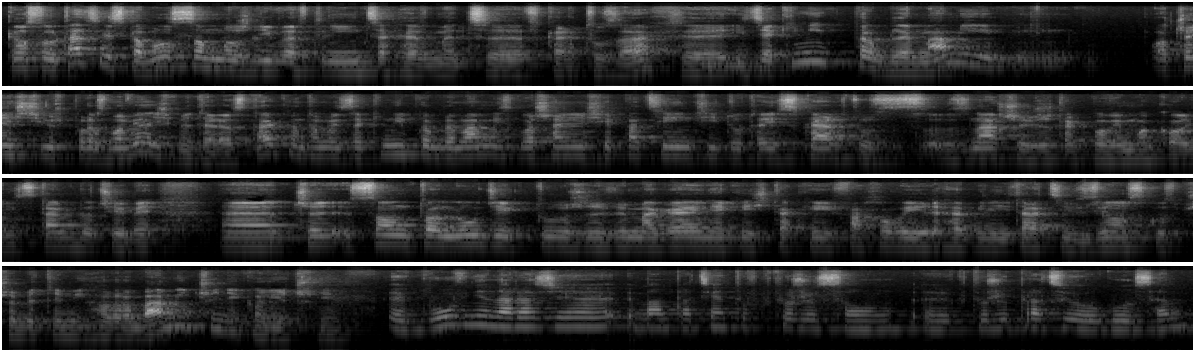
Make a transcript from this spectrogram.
Konsultacje z Tobą są możliwe w klinice Hermet w Kartuzach. I z jakimi problemami, o części już porozmawialiśmy teraz, tak? Natomiast z jakimi problemami zgłaszają się pacjenci tutaj z Kartuz, z, z naszych, że tak powiem, okolic, tak? Do Ciebie. E, czy są to ludzie, którzy wymagają jakiejś takiej fachowej rehabilitacji w związku z przebytymi chorobami, czy niekoniecznie? Y, Głównie na razie mam pacjentów, którzy są, y, którzy pracują głosem,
